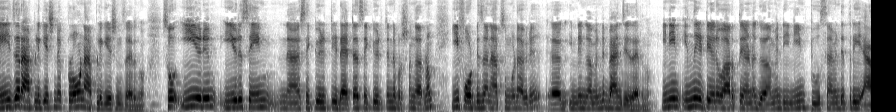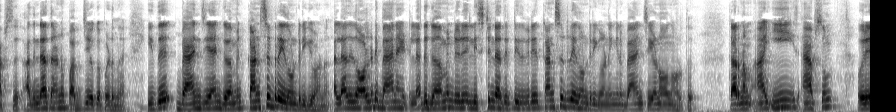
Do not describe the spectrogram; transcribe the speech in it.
മേജർ ആപ്ലിക്കേഷന്റെ ക്ലോൺ ആപ്ലിക്കേഷൻസ് ആയിരുന്നു. സോ ഈ ഒരു ഈ ഒരു സെയിം സെക്യൂരിറ്റി ഡാറ്റ സെക്യൂരിറ്റിന്റെ പ്രശ്നം കാരണം ഈ ഫോർട്ടി സെവൻ ആപ്സും കൂടെ അവർ ഇന്ത്യൻ ഗവൺമെന്റ് ബാൻ ചെയ്തായിരുന്നു. ഇനിയും ഇന്ന് കിട്ടിയ ഒരു വാർത്തയാണ് ഗവൺമെന്റ് ഇനിയും ടു സെവന്റി ത്രീ ആപ്സ് അതിന്റെ അകത്താണ് പബ്ജി ഒക്കെ പെടുന്നത്. ഇത് ബാൻ ചെയ്യാൻ ഗവൺമെന്റ് കൺസിഡർ ചെയ്തുകൊണ്ടിരിക്കുകയാണ് അല്ലാതെ ഇത് ഓൾറെഡി ബാൻ ആയിട്ടില്ല. ഇത് ഗവൺമെന്റ് ഒരു ലിസ്റ്റിന്റെ അകത്തിട്ട് ഇവർ കൺസിഡർ ചെയ്തുകൊണ്ടിരിക്കുകയാണ് ഇങ്ങനെ ബാൻ ചെയ്യണമെന്ന് ഓർത്ത് കാരണം ആ ഈ ആപ്സും ഒരു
